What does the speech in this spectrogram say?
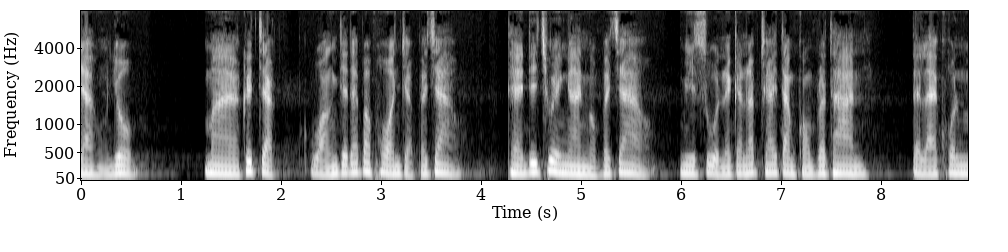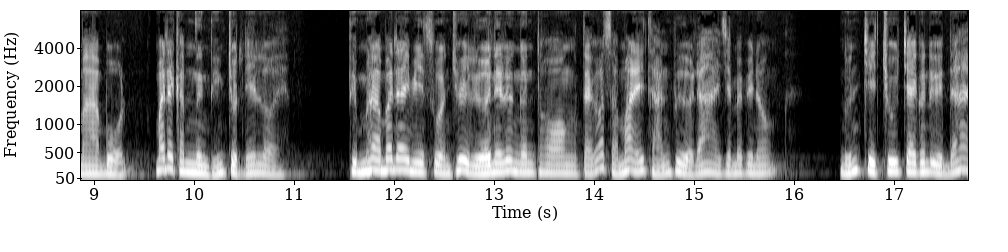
ยาของโยบ มาคริสตจักรหวังจะได้พระพรจากพระเจ้า แทนที่ช่วยงานของพระเจ้า มีส่วนในการรับใช้ตามของประทาน แต่หลายคนมาโบสถ์ไม่ได้คำนึงถึงจุดนี้เลย ถึงแม้ไม่ได้มีส่วนช่วยเหลือในเรื่องเงินทอง แต่ก็สามารถอธิษฐานเผื่อได้ใช่ไหมพี่น้อง หนุนจิตชูใจคนอื่นได้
